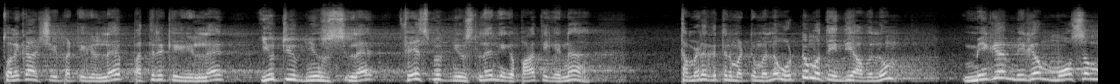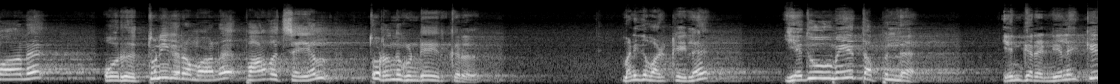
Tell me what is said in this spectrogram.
தொலைக்காட்சி பட்டிகளில் பத்திரிகைகளில் யூடியூப் நியூஸில் ஃபேஸ்புக் நியூஸில் நீங்கள் பார்த்தீங்கன்னா தமிழகத்தில் மட்டுமல்ல ஒட்டுமொத்த இந்தியாவிலும் மிக மிக மோசமான ஒரு துணிகரமான பாவ செயல் தொடர்ந்து கொண்டே இருக்கிறது. மனித வாழ்க்கையில் எதுவுமே தப்பில்லை. என்கிற நிலைக்கு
